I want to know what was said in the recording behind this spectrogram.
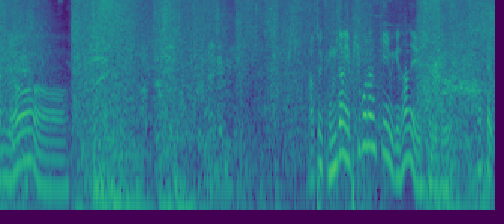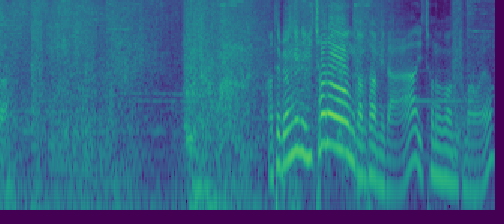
아 잠깐만요. 아무튼 굉장히 피곤한 게임이긴 하네요 이 친구들. 상태가. 아무튼 명예님 2,000원 감사합니다. 2,000원 후원 고마워요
